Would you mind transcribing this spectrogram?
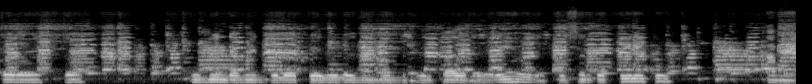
Todo esto humildemente lo he pedido en el nombre del Padre, del Hijo y del Santo Espíritu. Amén.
